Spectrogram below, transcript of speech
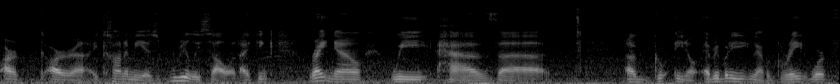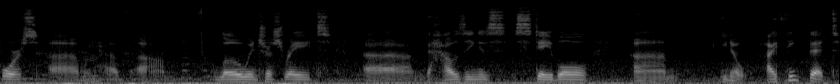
our our uh, economy is really solid. I think right now we have. Uh, a, you know, everybody. We have a great workforce. Um, we have um, low interest rates. Um, the housing is stable. Um, you know, I think that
